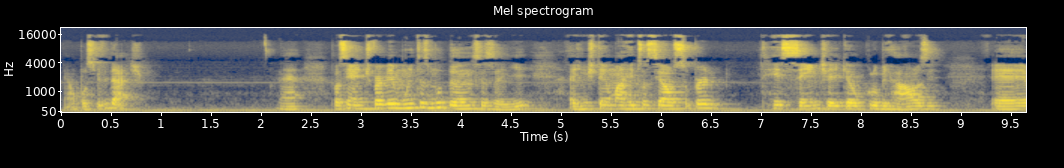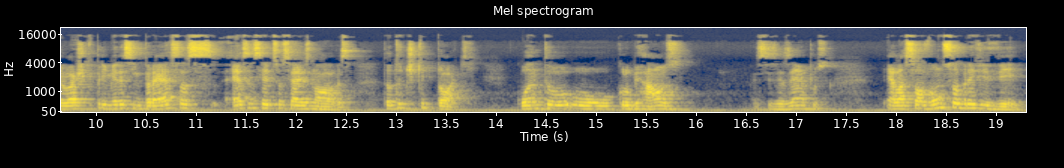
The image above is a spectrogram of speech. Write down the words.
É uma possibilidade. Né? Então, assim, a gente vai ver muitas mudanças aí. A gente tem uma rede social super recente aí, que é o Clubhouse. É, eu acho que primeiro, assim, para essas, essas redes sociais novas, tanto o TikTok quanto o Clubhouse, esses exemplos, elas só vão sobreviver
